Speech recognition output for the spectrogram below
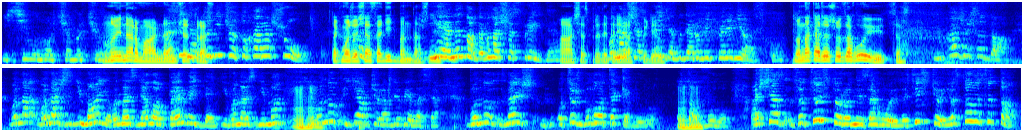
і цілу ніч ночувала. Ну і нормально, нічого Василя, то страшного. нічого, то хорошо. Так може зараз одіть бандаж? Ні, не треба, вона зараз прийде. А, зараз прийде вона перев'язку зараз делать. прийде, буде робити перев'язку. Ну, вона каже, що загоюється. Ну каже, що да. Вона, вона ж знімає, вона зняла в перший день, і вона зніма. І воно, я вчора дивилася, воно, знаєш, оце ж було таке було. Отак було. А зараз з цієї сторони загоїлося, і з цієї, і осталось отак.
